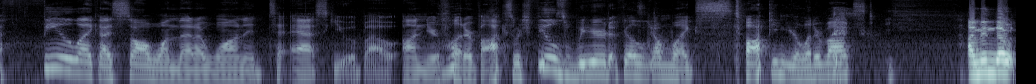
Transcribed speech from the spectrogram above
I feel like I saw one that I wanted to ask you about on your Letterboxd, which feels weird. It feels like I'm like stalking your Letterboxd. I mean, there,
